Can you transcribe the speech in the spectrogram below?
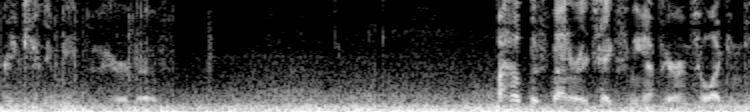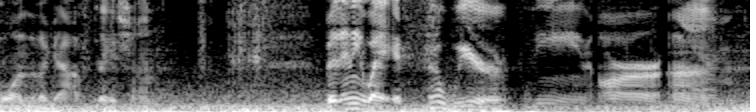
Are you kidding me? Oh, here. I hope this battery takes me up here until I can pull into the gas station. But anyway, it's so weird seeing our um,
